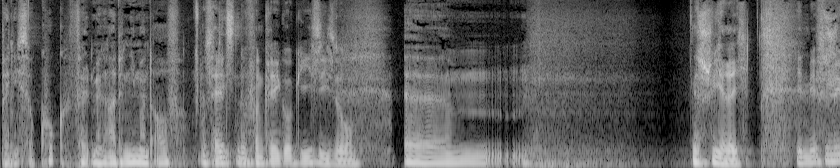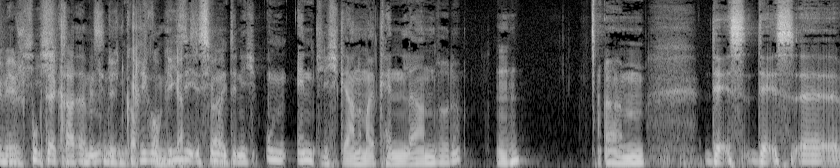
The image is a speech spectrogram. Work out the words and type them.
wenn ich so guck, fällt mir gerade niemand auf. Was hältst du von Gregor Gysi so? Ähm, ist schwierig. In mir, für mir spukt er gerade ein bisschen durch den Kopf Gregor rum. Gysi ist jemand, den ich unendlich gerne mal kennenlernen würde. Mhm. Ähm, der ist, der ist, äh,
